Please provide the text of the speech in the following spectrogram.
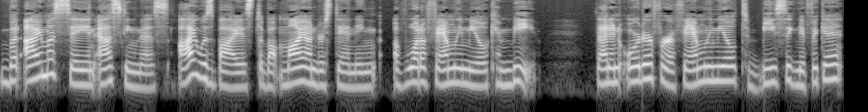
But I must say, in asking this, I was biased about my understanding of what a family meal can be. That in order for a family meal to be significant,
